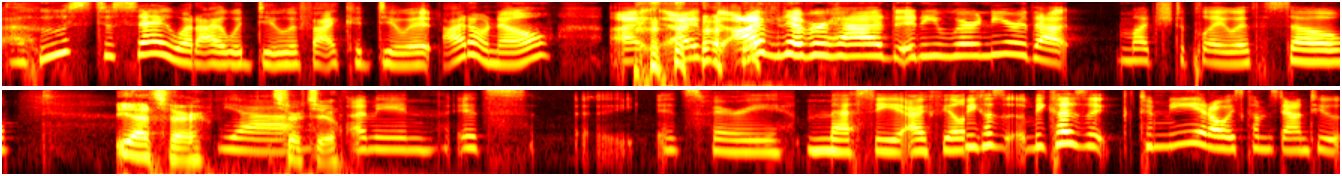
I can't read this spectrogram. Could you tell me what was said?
uh, who's to say what I would do if I could do it? I don't know. I I've I've never had anywhere near that much to play with. So Yeah, that's fair. yeah, That's fair too. I mean, it's it's very messy. I feel because because it, to me it always comes down to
